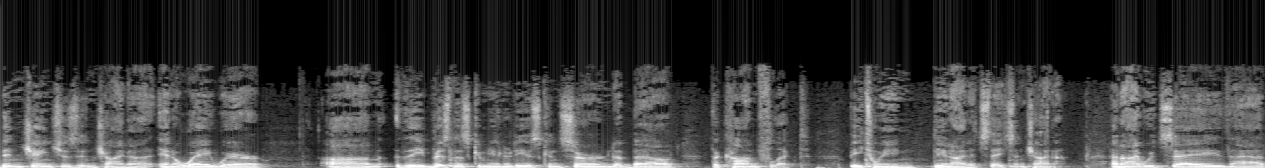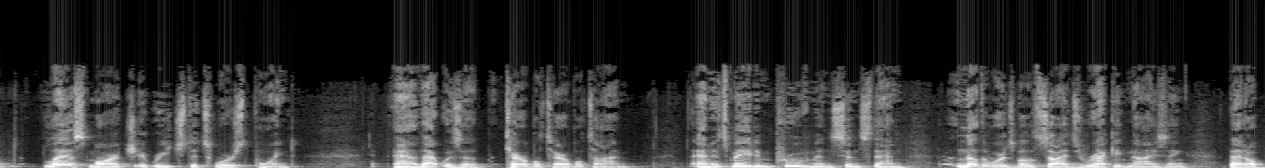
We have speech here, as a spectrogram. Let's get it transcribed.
been changes in China in a way where um, the business community is concerned about the conflict between the United States and China. And I would say that last March it reached its worst point. And that was a terrible, terrible time. And it's made improvements since then. In other words, both sides recognizing that a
